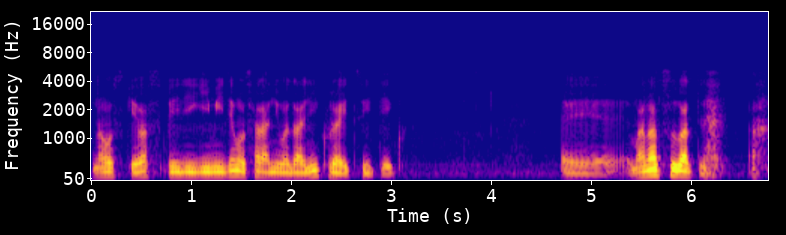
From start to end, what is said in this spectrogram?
直輔はスペリ気味でもさらに話題に食らいついていく。えー、真夏はって あ、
